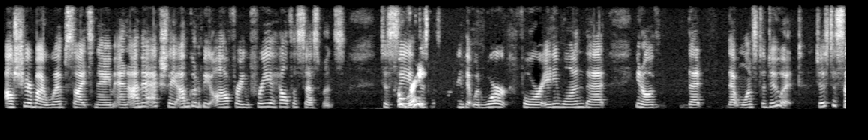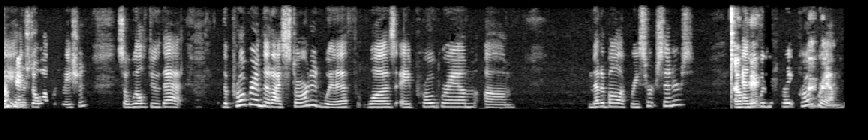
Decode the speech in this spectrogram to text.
i'll share my website's name and i'm actually i'm going to be offering free health assessments to oh, see oh, if this is something that would work for anyone that you know that that wants to do it just to see. Okay. There's no obligation. So we'll do that. The program that I started with was a program, um, Metabolic Research Centers. Okay. And it was a great program.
